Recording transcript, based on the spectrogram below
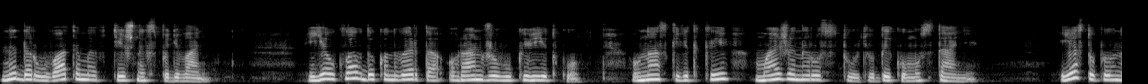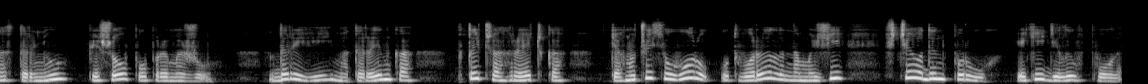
не даруватиме втішних сподівань. Я уклав до конверта оранжеву квітку. У нас квітки майже не ростуть у дикому стані. Я ступив на стерню, пішов попри межу. Деревій, материнка, птича гречка, тягнучись угору, утворили на межі ще один порух, який ділив поле.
